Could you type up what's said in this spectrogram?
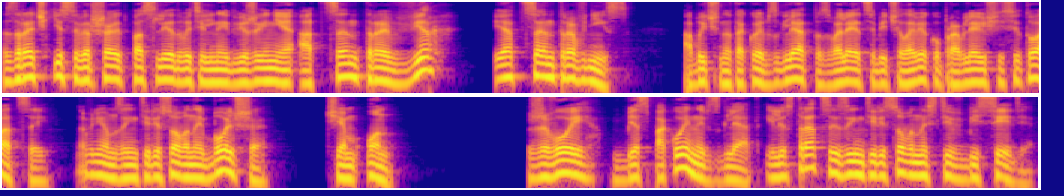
Зрачки совершают последовательные движения от центра вверх и от центра вниз. Обычно такой взгляд позволяет себе человек, управляющий ситуацией. В нем заинтересованы больше, чем он. Живой, беспокойный взгляд иллюстрация заинтересованности в беседе,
